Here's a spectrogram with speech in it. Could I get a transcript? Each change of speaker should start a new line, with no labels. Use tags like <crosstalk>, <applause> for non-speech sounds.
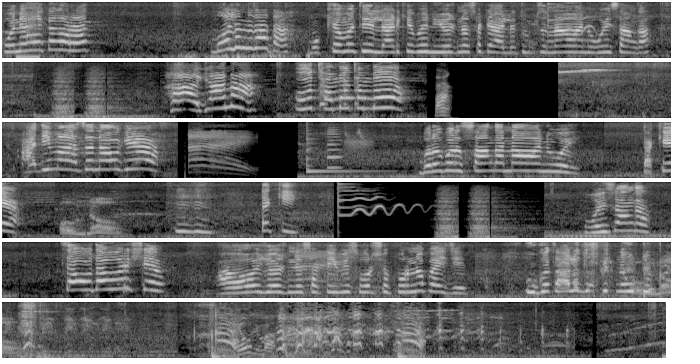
कोणी आहे का घरात?
बोला ना दादा.
मुख्यमंत्री लाडकी बहीण योजनेसाठी आले तुमचं नाव आणि वय सांगा.
हा घ्या ना.
ओ थांबा थांबा. आधी माझं नाव घ्या. बरोबर सांगा नाव आणि वय. टाके टकी वय सांगा. चौदा वर्ष. अहो योजनेसाठी वीस वर्ष पूर्ण पाहिजेत. उगाच आलो झोपीत न उठून.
